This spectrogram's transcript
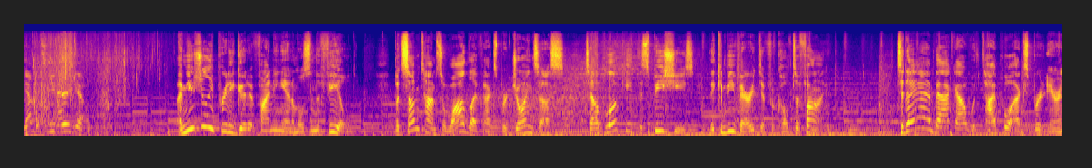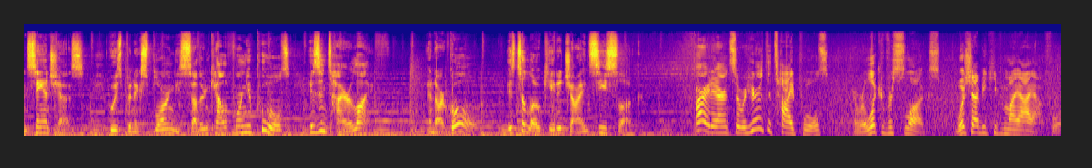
yep, see, there you go. I'm usually pretty good at finding animals in the field, but sometimes a wildlife expert joins us to help locate the species that can be very difficult to find. Today I am back out with tide pool expert Aaron Sanchez, who has been exploring these Southern California pools his entire life. And our goal is to locate a giant sea slug. All right, Aaron, so we're here at the tide pools and we're looking for slugs. What should I be keeping my eye out for?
